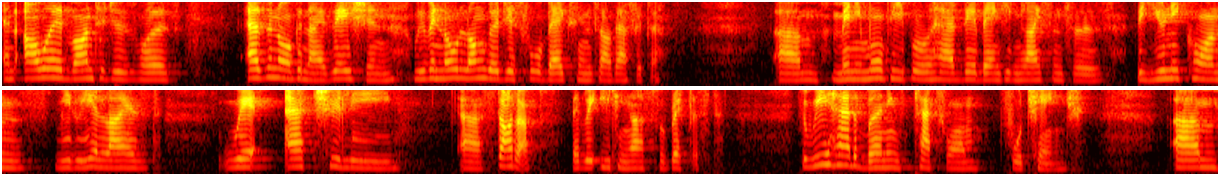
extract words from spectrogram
and our advantages was as an organization, we were no longer just four banks in South Africa. Um, many more people had their banking licenses. The unicorns, we realized, were actually uh, startups that were eating us for breakfast. So we had a burning platform for change. Um,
